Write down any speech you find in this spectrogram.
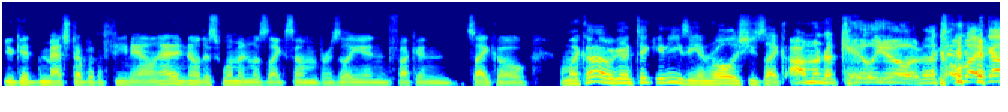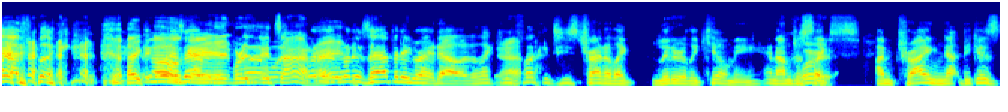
you get matched up with a female, and I didn't know this woman was like some Brazilian fucking psycho. I'm like, oh, we're gonna take it easy and roll. And she's like, I'm gonna kill you. I'm like, oh my god, like, Like, what oh, okay, it- What- it's on, what is- right? what is happening right now? And they're like, Yeah. you fucking, she's trying to like literally kill me, and I'm just like, I'm trying not because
